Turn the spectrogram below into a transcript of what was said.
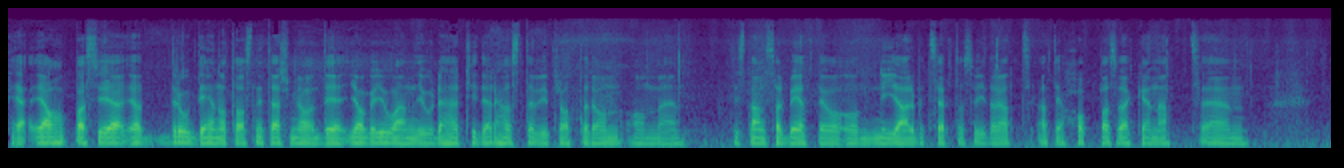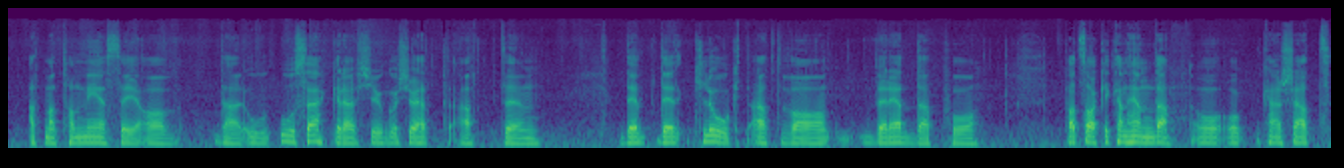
Jag, jag hoppas ju, jag, jag, drog det i något avsnitt här som jag, det, jag och Johan gjorde här tidigare i höst där vi pratade om, om eh, distansarbete och, och, nya arbetssätt och så vidare. Att, att jag hoppas verkligen att, eh, att man tar med sig av det här osäkra 2021 att eh, det, det, är klokt att vara beredda på, på att saker kan hända och, och, kanske att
